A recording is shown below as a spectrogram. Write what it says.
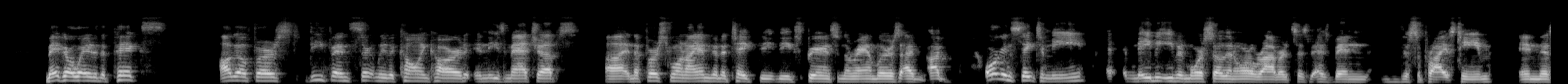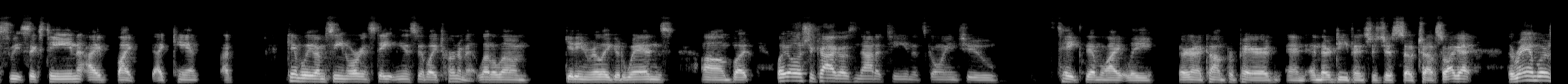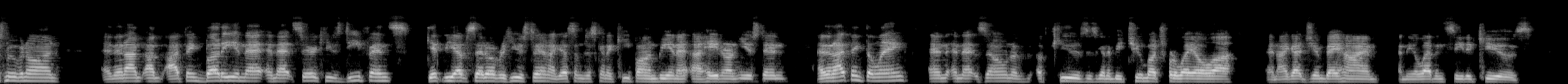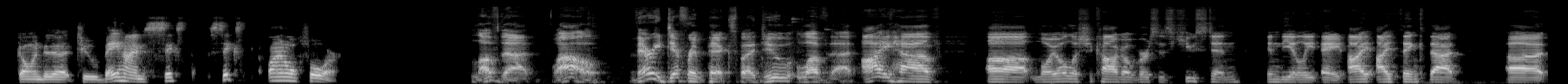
Make our way to the picks. I'll go first. Defense certainly the calling card in these matchups. Uh, in the first one, I am going to take the the experience in the Ramblers. I, I Oregon State to me, maybe even more so than Oral Roberts has, has been the surprise team in the Sweet 16. I like I can't I can't believe I'm seeing Oregon State in the NCAA tournament, let alone getting really good wins. Um, but Loyola Chicago is not a team that's going to take them lightly. They're going to come prepared, and and their defense is just so tough. So I got the Ramblers moving on. And then I'm, I'm, i think Buddy and that and that Syracuse defense get the upset over Houston. I guess I'm just going to keep on being a, a, hater on Houston. And then I think the length and, and that zone of, of 'Cuse is going to be too much for Loyola. And I got Jim Boeheim and the 11 seeded 'Cuse going to the to Boeheim's sixth sixth final four. Love that. Wow. Very different picks, but I do love that. I have uh, Loyola Chicago versus Houston in the Elite Eight. I, I think that uh,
